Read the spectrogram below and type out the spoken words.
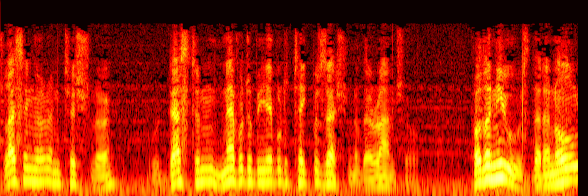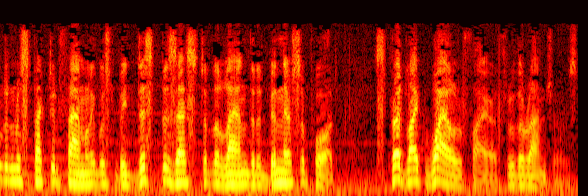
Schlesinger and Tischler were destined never to be able to take possession of their rancho. For the news that an old and respected family was to be dispossessed of the land that had been their support spread like wildfire through the ranchos.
